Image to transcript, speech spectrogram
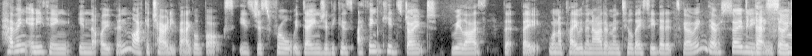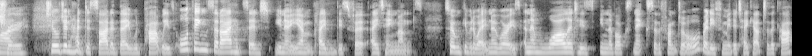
having anything in the open, like a charity bag or box, is just fraught with danger because I think kids don't realize that they want to play with an item until they see that it's going. There are so many That's things so that true. children had decided they would part with, or things that I had said, you know, you haven't played with this for 18 months. So we'll give it away, no worries. And then while it is in the box next to the front door, ready for me to take out to the car,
